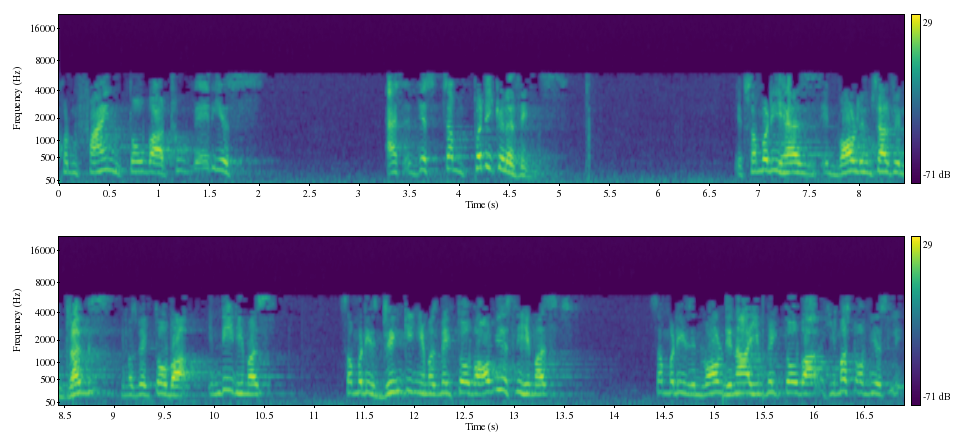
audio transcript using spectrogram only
confine tawbah to various, as just some particular things. If somebody has involved himself in drugs, he must make tawbah. Indeed he must. Somebody is drinking, he must make tawbah. Obviously he must. Somebody is involved in zina, he must make tawbah. He must obviously.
